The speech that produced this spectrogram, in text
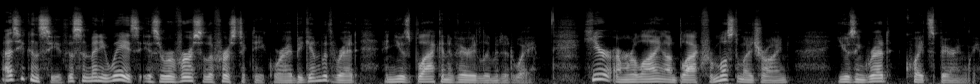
As you can see, this in many ways is a reverse of the first technique where I begin with red and use black in a very limited way. Here I'm relying on black for most of my drawing, using red quite sparingly.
